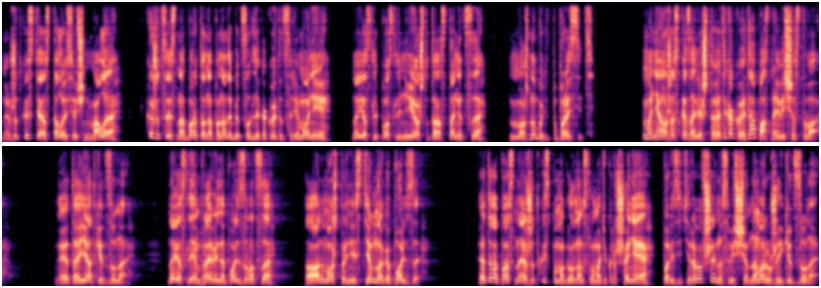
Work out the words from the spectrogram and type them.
Жидкости осталось очень мало. Кажется, Эснобарту она понадобится для какой-то церемонии, но если после неё что-то останется, можно будет попросить. Мне уже сказали, что это какое-то опасное вещество. Это яд Кидзуна. Но если им правильно пользоваться, он может принести много пользы. Эта опасная жидкость помогла нам сломать украшения, паразитировавшие на священном оружии Кидзуна.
